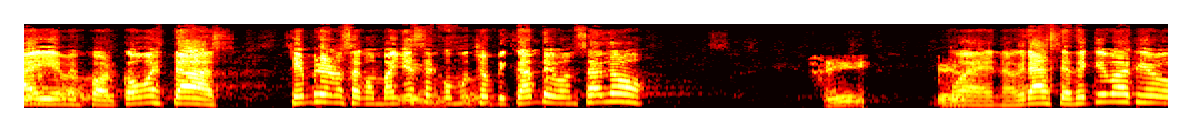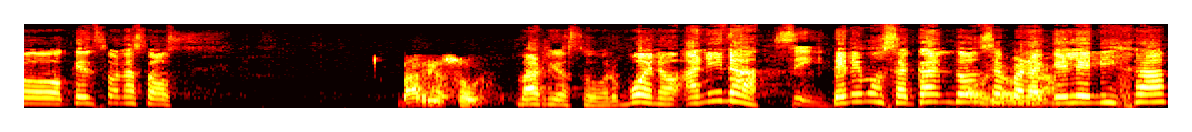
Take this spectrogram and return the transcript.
ahí es mejor. ¿Cómo estás? ¿Siempre nos acompañas Bien, en Con Mucho. Picante, Gonzalo? Sí, bien. Bueno, gracias. ¿De qué barrio, qué zona sos? Barrio Sur. Barrio Sur. Bueno, Anina, Sí. tenemos acá entonces Hola, para hola. que él elija.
